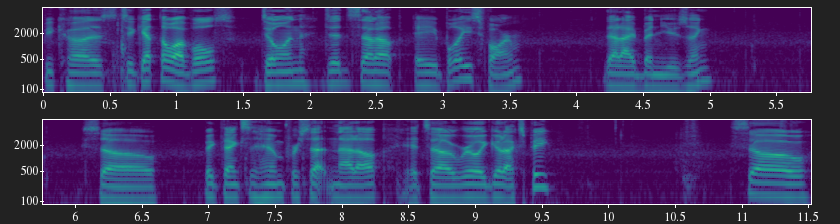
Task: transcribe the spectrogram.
because to get the levels, Dylan did set up a blaze farm that I've been using. So, big thanks to him for setting that up. It's a really good XP. So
